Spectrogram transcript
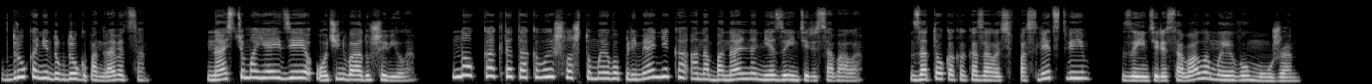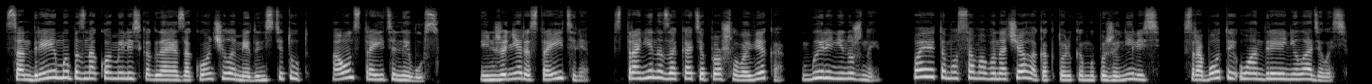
Вдруг они друг другу понравятся. Настю моя идея очень воодушевила. Но как-то так вышло, что моего племянника она банально не заинтересовала. Зато, как оказалось впоследствии, заинтересовала моего мужа. С Андреем мы познакомились, когда я закончила мединститут, а он строительный вуз. Инженеры-строители стране на закате прошлого века были не нужны. Поэтому с самого начала, как только мы поженились, с работой у Андрея не ладилось.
